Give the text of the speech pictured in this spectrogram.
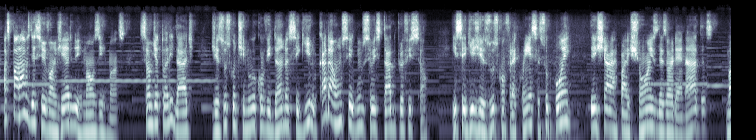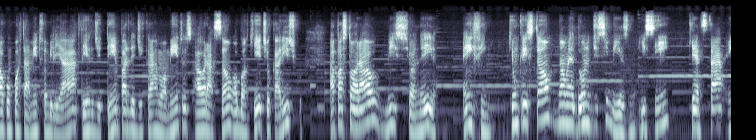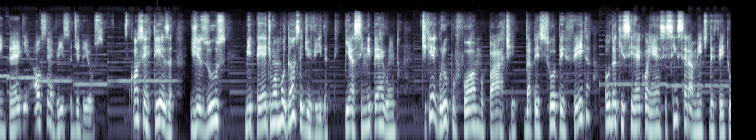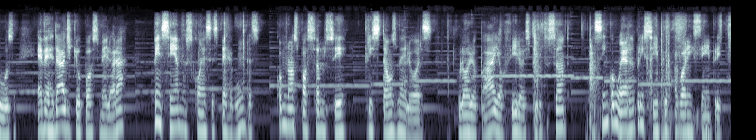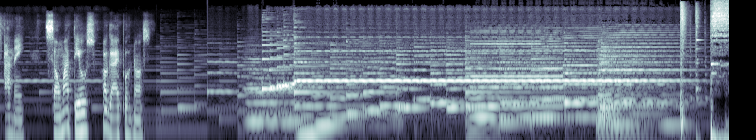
As palavras deste evangelho, irmãos e irmãs, são de atualidade Jesus continua convidando a segui-lo, cada um segundo seu estado de profissão. E seguir Jesus com frequência supõe deixar paixões desordenadas, mau comportamento familiar, perda de tempo para dedicar momentos à oração, ao banquete eucarístico, à pastoral missioneira, enfim, que um cristão não é dono de si mesmo, e sim que está entregue ao serviço de Deus. Com certeza, Jesus me pede uma mudança de vida e assim me pergunto: de que grupo formo parte da pessoa perfeita ou da que se reconhece sinceramente defeituosa? É verdade que eu posso melhorar? Pensemos com essas perguntas como nós possamos ser cristãos melhores. Glória ao Pai, ao Filho ao Espírito Santo, assim como era no princípio, agora e sempre. Amém. São Mateus, rogai por nós.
